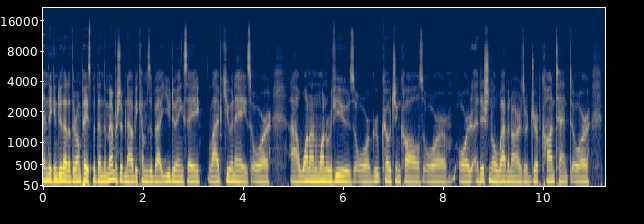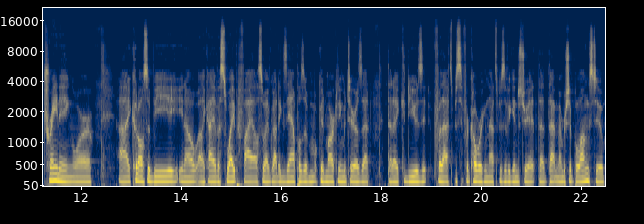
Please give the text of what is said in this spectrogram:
and they can do that at their own pace. But then the membership now becomes about you doing, say, live Q and A's or uh, one-on-one reviews or group coaching calls or or additional webinars or drip content or training or uh, it could also be, you know, like I have a swipe file, so I've got examples of good marketing materials that that I could use it for that specific for co-working that specific industry that that membership belongs to.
